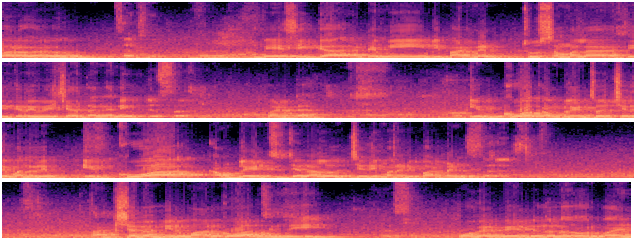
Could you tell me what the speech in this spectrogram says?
కుమారావు గారు. బేసిక్గా అంటే మీ డిపార్ట్మెంట్ చూస్తాం మళ్ళీ తిరిగి రివైజ్ చేద్దాం కానీ. బట్ ఎక్కువ కంప్లైంట్స్ వచ్చేది మన ఎక్కువ కంప్లైంట్స్ జనాల్లో వచ్చేది మన డిపార్ట్మెంట్ తక్షణం మీరు మానుకోవాల్సింది ఒకరి పేరు మీద ఉన్నది ఒకరి పైన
